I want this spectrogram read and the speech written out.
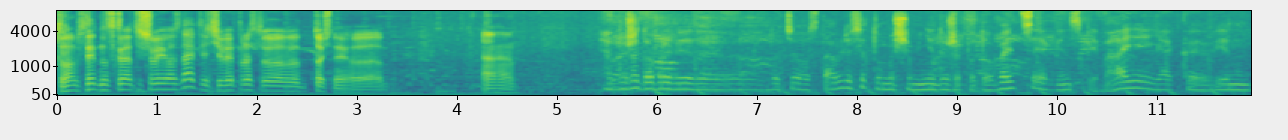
То вам стидно сказати, що ви його знаєте, чи ви просто точно його. Ага. Я дуже добре від- до цього ставлюся, тому що мені дуже подобається, як він співає, як він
